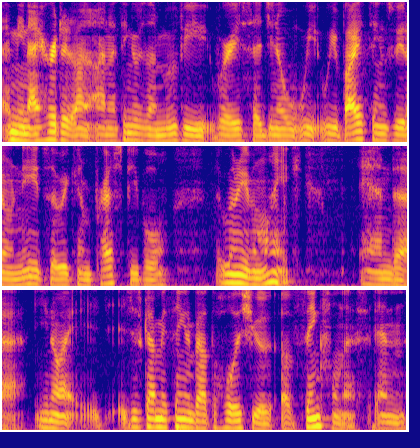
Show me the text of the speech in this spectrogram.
I mean, I heard it on, on I think it was on a movie where he said, you know, we, we buy things we don't need so we can impress people that we don't even like and uh, you know, it, it just got me thinking about the whole issue of, of, thankfulness. And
